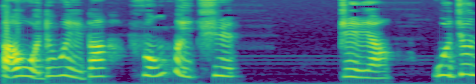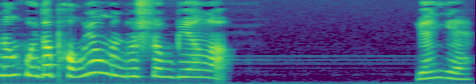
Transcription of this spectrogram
把我的尾巴缝回去，这样我就能回到朋友们的身边了。原野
